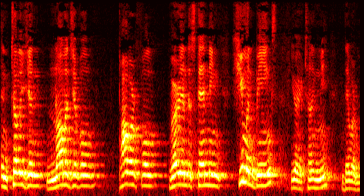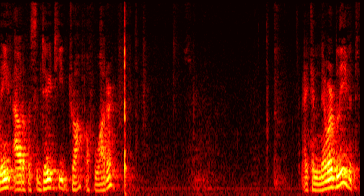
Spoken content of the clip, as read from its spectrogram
intelligent, knowledgeable, powerful, very understanding human beings, you are telling me they were made out of a dirty drop of water? I can never believe it.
